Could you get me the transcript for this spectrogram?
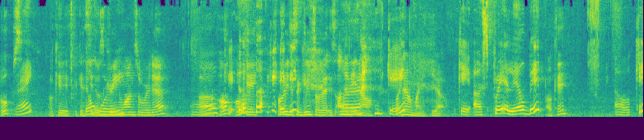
Oops. right? Okay, if you can Don't see those green ones over there. Uh, Okay. oh, okay. Probably just a glimpse of it. It's underneath Alright, now. okay. But never mind. Yeah. Okay, uh, spray a little bit. Okay. Okay,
